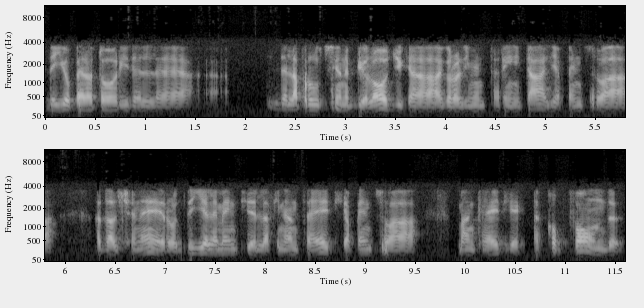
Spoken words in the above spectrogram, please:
degli operatori del, della produzione biologica agroalimentare in Italia, penso a, ad Alcenero, degli elementi della finanza etica, penso a Banca Etica e a Copfond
